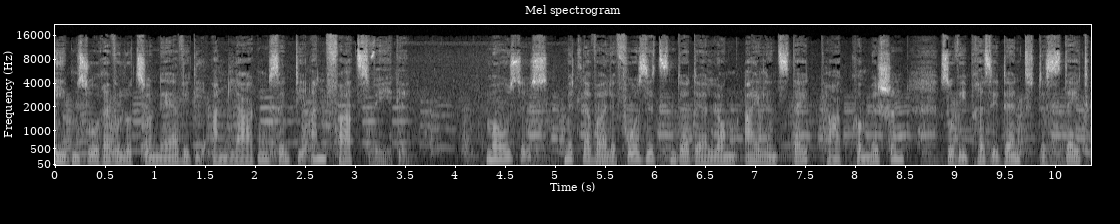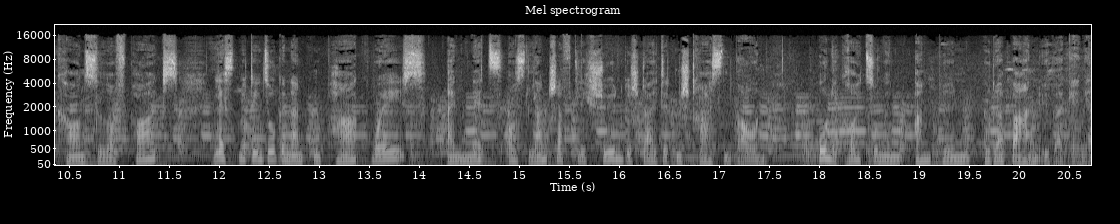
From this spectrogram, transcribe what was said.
Ebenso revolutionär wie die Anlagen sind die Anfahrtswege. Moses, mittlerweile Vorsitzender der Long Island State Park Commission sowie Präsident des State Council of Parks, lässt mit den sogenannten Parkways ein Netz aus landschaftlich schön gestalteten Straßen bauen, ohne Kreuzungen, Ampeln oder Bahnübergänge.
